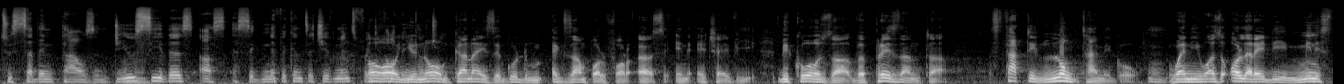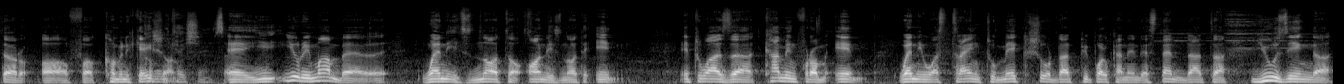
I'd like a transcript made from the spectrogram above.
to 7,000. Do mm -hmm. you see this as a significant achievement for Oh, you country? know, Ghana is a good example for us in HIV because uh, the president uh, started long time ago mm. when he was already minister of uh, communication. communication uh, you, you, remember uh, when it's not on, is not in. It was uh, coming from him when he was trying to make sure that people can understand that uh, using uh,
